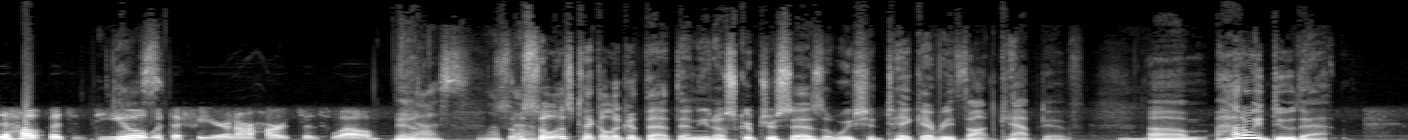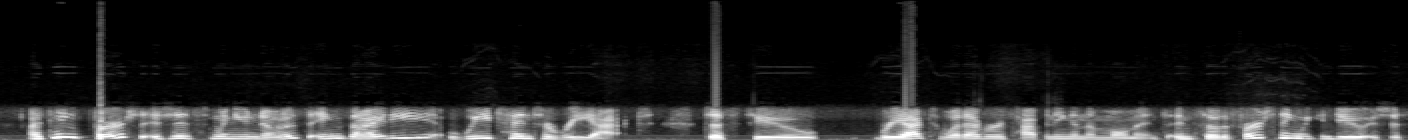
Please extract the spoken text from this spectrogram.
to help us deal yes. with the fear in our hearts as well. Yeah. Yes, so, so, let's take a look at that then. You know, Scripture says that we should take every thought captive. Mm-hmm. Um, how do we do that? I think first is just when you notice anxiety, we tend to react just to react to whatever is happening in the moment. And so the first thing we can do is just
